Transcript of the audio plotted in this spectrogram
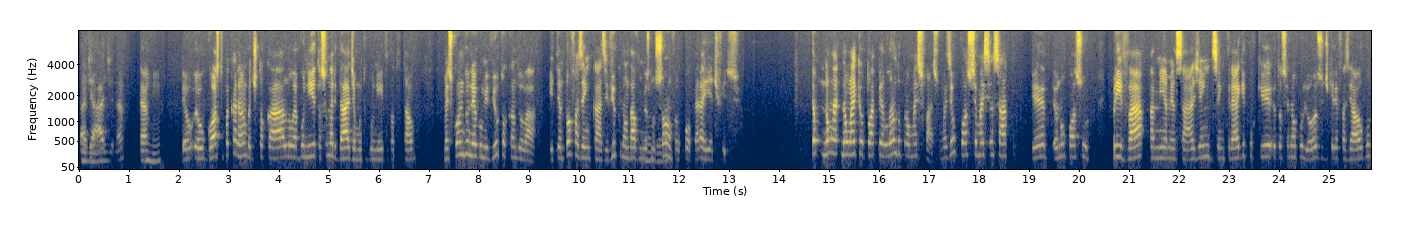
da Diad, né? É. Uhum eu, eu gosto pra caramba de tocá-lo, é bonito, a sonoridade é muito bonita, tal, tal. Mas quando o nego me viu tocando lá e tentou fazer em casa e viu que não dava o mesmo uhum. som, falou, pô, peraí, é difícil. Então, não é, não é que eu tô apelando para o mais fácil, mas eu posso ser mais sensato, porque eu não posso privar a minha mensagem de ser entregue porque eu tô sendo orgulhoso de querer fazer algo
